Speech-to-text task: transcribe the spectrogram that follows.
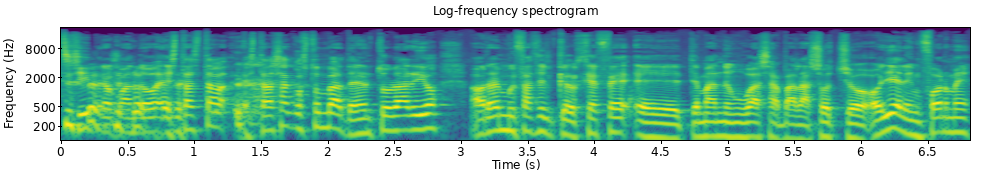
Sí, pero cuando estás, estás acostumbrado a tener tu horario, ahora es muy fácil que el jefe eh, te mande un WhatsApp a las 8. Oye, el informe.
